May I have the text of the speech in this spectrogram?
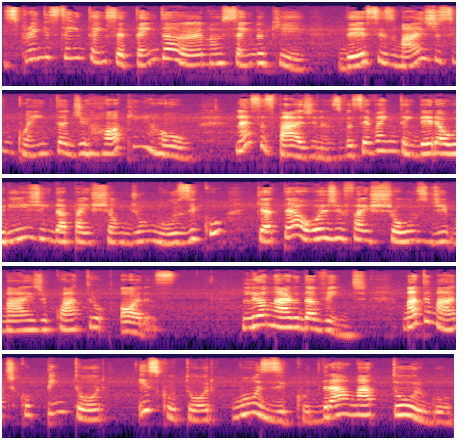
Springsteen tem 70 anos, sendo que desses mais de 50 de rock and roll. Nessas páginas, você vai entender a origem da paixão de um músico que até hoje faz shows de mais de quatro horas. Leonardo da Vinci, matemático, pintor, escultor, músico, dramaturgo,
